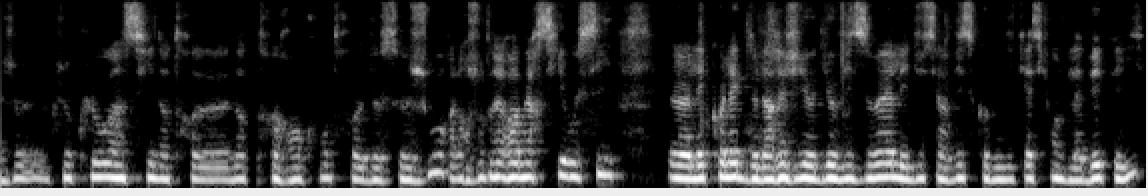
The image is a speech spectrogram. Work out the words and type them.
je, clôt ainsi notre, notre rencontre de ce jour. Alors, je voudrais remercier aussi les collègues de la régie audiovisuelle et du service communication de la BPI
